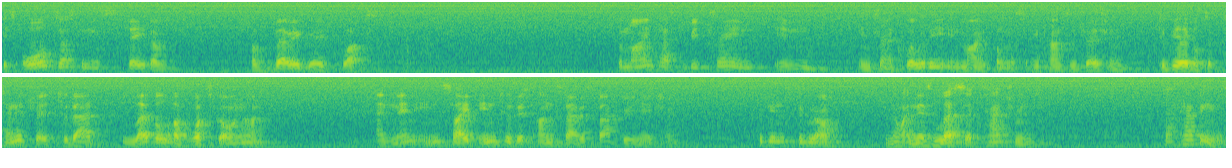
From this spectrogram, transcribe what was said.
It's all just in this state of, of very great flux. The mind has to be trained in, in tranquility, in mindfulness, in concentration, to be able to penetrate to that level of what's going on. And then insight into this unsatisfactory nature begins to grow. You know, and there's less attachment to having this.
